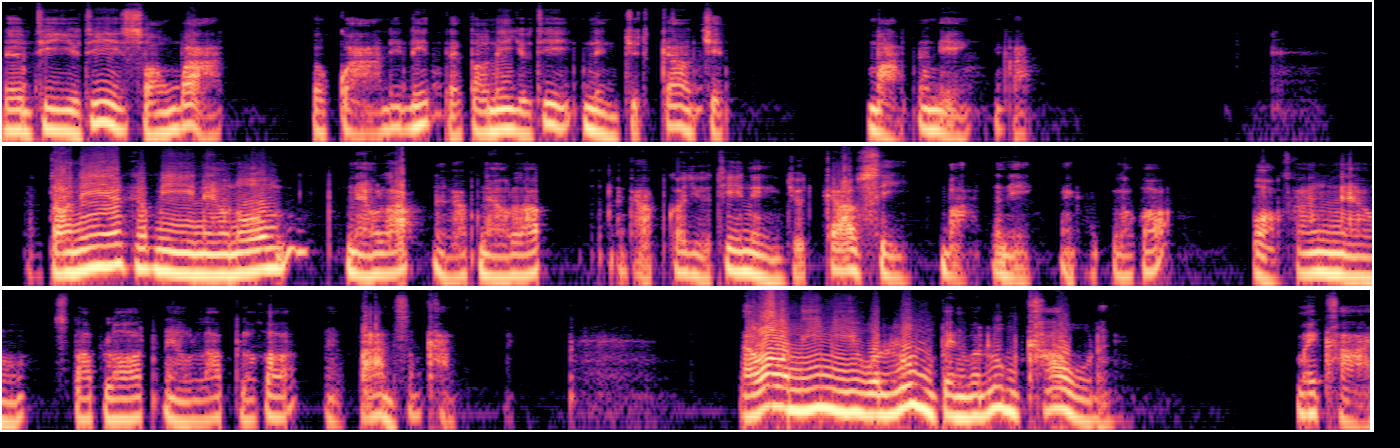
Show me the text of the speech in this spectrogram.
เดิมทีอยู่ที่ 2 บาทกว่านิดๆแต่ตอนนี้อยู่ที่ 1.97 บาทนั่นเองนะครับ ตอนนี้ก็มีแนวโน้มแนวรับนะครับแนวรับนะครับก็อยู่ที่ 1.94 บาทนั่นเองนะครับแล้วก็บอกทั้งแนว stop loss แนวรับ แล้วก็แนวต้านสำคัญ แต่ว่าวันนี้มีวอลลุ่มเป็นวอลลุ่มเข้านะครับไม่ขาย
